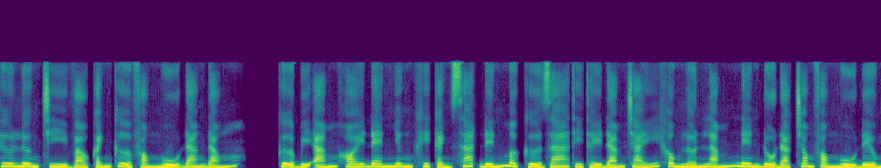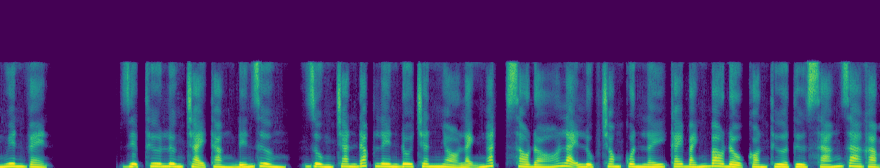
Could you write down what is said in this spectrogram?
Thư Lương chỉ vào cánh cửa phòng ngủ đang đóng. Cửa bị ám khói đen nhưng khi cảnh sát đến mở cửa ra thì thấy đám cháy không lớn lắm nên đồ đạc trong phòng ngủ đều nguyên vẹn. Diệp Thư Lương chạy thẳng đến giường, dùng chăn đắp lên đôi chân nhỏ lạnh ngắt, sau đó lại lục trong quân lấy cái bánh bao đậu còn thừa từ sáng ra gặm.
